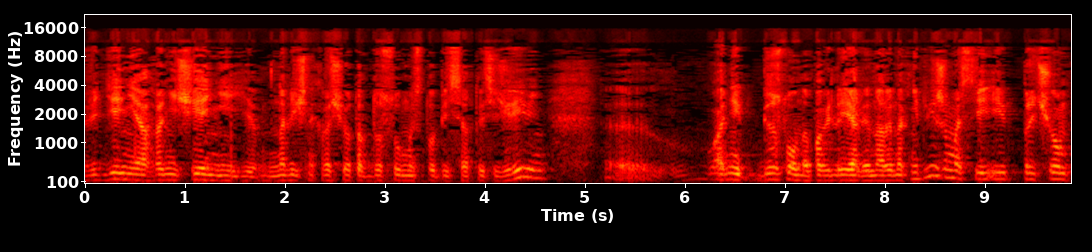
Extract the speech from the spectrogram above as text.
введение ограничений наличных расчетов до суммы 150 тысяч гривен они, безусловно, повлияли на рынок недвижимости, и причем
